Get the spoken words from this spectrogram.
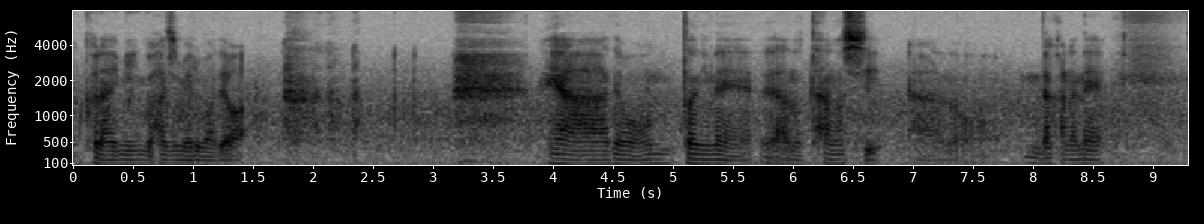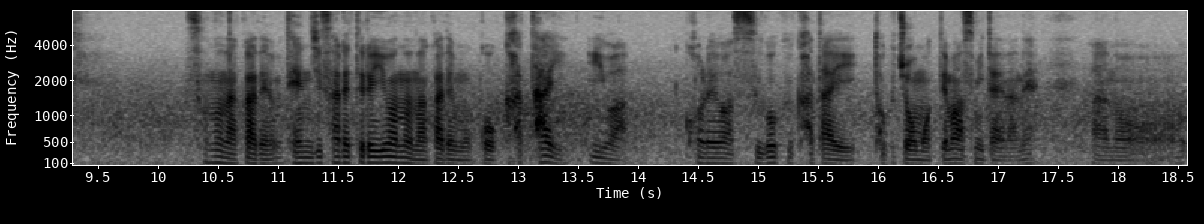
ん、クライミング始めるまでは。いやでも本当にねあの楽しい。あのだからねその中で展示されてる岩の中でもこう硬い岩。これはすごく硬い特徴を持ってますみたいなね。あの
